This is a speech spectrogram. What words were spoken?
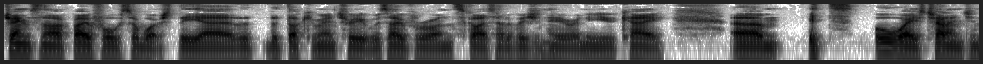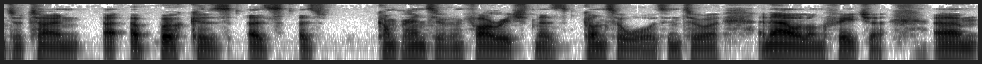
James and I have both also watched the, uh, the, the documentary. It was over on Sky Television here in the UK. Um, it's always challenging to turn a, a, book as as as comprehensive and far-reaching as Console Wars into a, an hour-long feature. Um,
